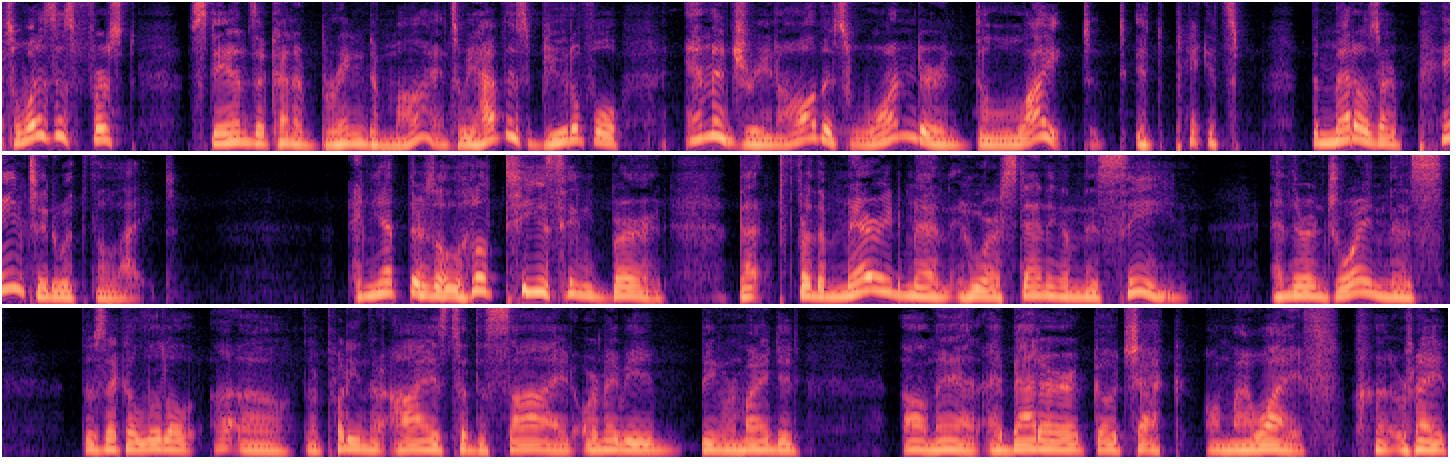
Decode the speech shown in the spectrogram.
so what does this first stanza kind of bring to mind. So we have this beautiful imagery and all this wonder and delight. It, it's the meadows are painted with delight. And yet there's a little teasing bird that for the married men who are standing in this scene and they're enjoying this, there's like a little, uh oh, they're putting their eyes to the side or maybe being reminded, oh man, I better go check on my wife, right?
